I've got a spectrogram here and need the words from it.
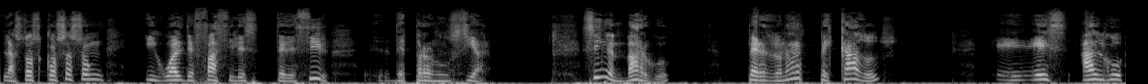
las dos cosas son igual de fáciles de decir, de pronunciar. Sin embargo, perdonar pecados eh, es algo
